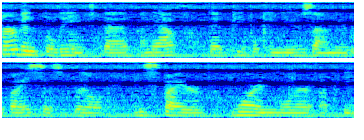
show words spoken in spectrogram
fervent belief that an app that people can use on their devices will inspire more and more of the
